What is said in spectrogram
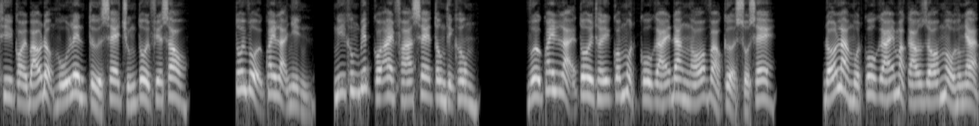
thì còi báo động hú lên từ xe chúng tôi phía sau. Tôi vội quay lại nhìn, nghĩ không biết có ai phá xe Tông Thịnh không. Vừa quay lại tôi thấy có một cô gái đang ngó vào cửa sổ xe. Đó là một cô gái mặc áo gió màu hồng nhạt,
